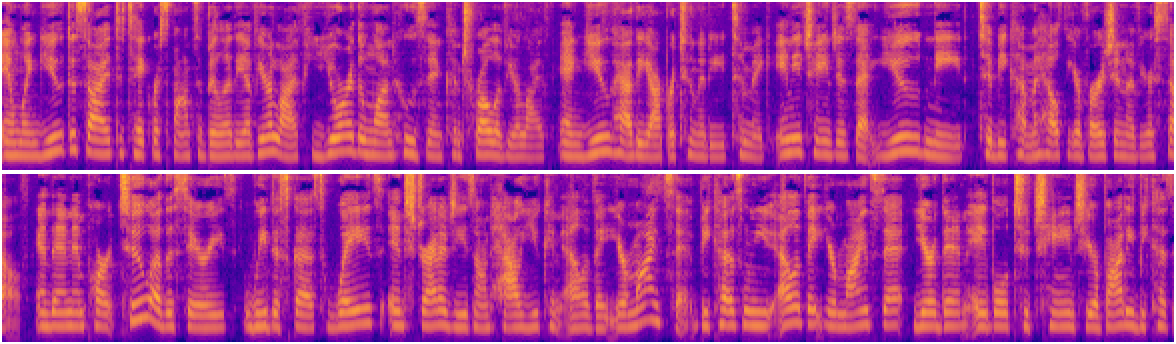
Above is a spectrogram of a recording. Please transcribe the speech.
And when you decide to take responsibility of your life, you're the one who's in control of your life and you have the opportunity to make any changes that you need to become a healthier version of yourself. And then in part two of the series, we discuss ways and strategies on how you can elevate your mindset because when you elevate your mindset, you're then able to change your body because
